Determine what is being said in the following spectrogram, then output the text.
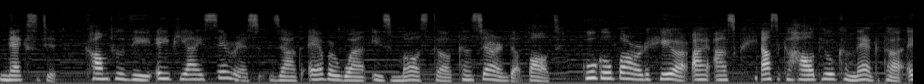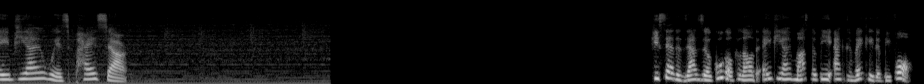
Next, come to the API series that everyone is most concerned about. Google Bard here I ask, ask how to connect API with Python. He said that the Google Cloud API must be activated before.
